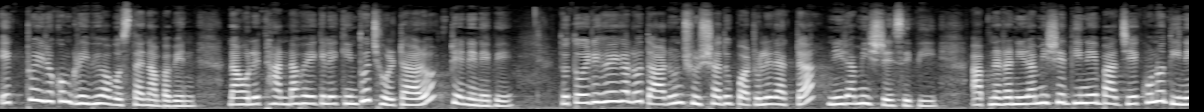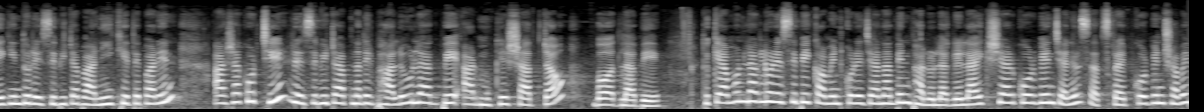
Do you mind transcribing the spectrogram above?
একটু এরকম গ্রেভি অবস্থায় নামাবেন। না হলে ঠান্ডা হয়ে গেলে কিন্তু ঝোলটা আরও টেনে নেবে। তো তৈরি হয়ে গেল দারুণ সুস্বাদু পটলের একটা নিরামিষ রেসিপি আপনারা নিরামিষের দিনে বা যে কোনো দিনে কিন্তু রেসিপিটা বানিয়ে খেতে পারেন। আশা করছি রেসিপিটা আপনাদের ভালোও লাগবে আর মুখের স্বাদটাও বদলাবে। তো কেমন লাগল রেসিপি কমেন্ট করে জানাবেন। ভালো লাগলে লাইক শেয়ার করবেন। চ্যানেল সাবস্ক্রাইব করবেন। সবাই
